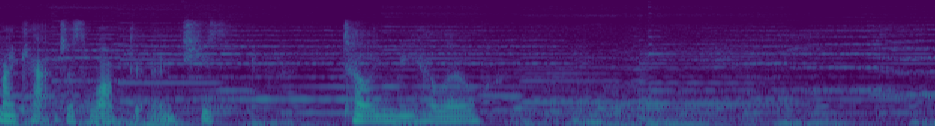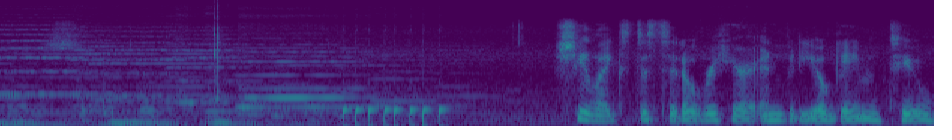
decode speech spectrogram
My cat just walked in and she's telling me hello. She likes to sit over here and video game too.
